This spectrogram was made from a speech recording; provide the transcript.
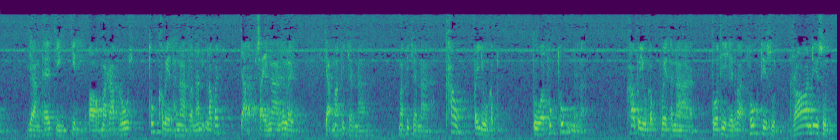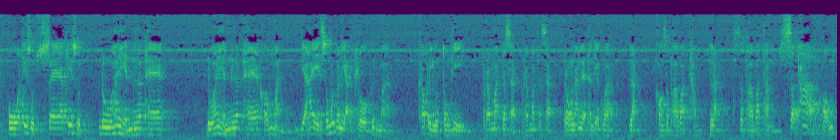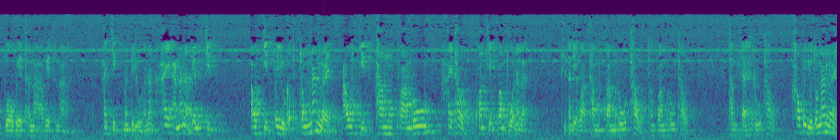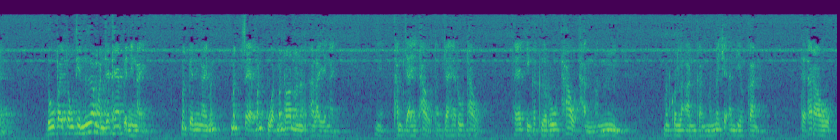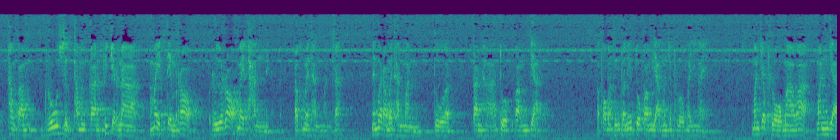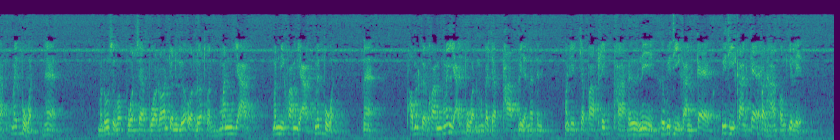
อย่างแท้จริงจิตออกมารับรู้ทุกขเวทนาตอนนั้น เราก็จับใส่งานซะเลย จับมาพิจารณามาพิจารณา เข้าไปอยู่กับตัวทุกๆเนี่ยแหละเข้าไปอยู่กับเวทนา ตัวที่เห็นว่าทุกที่สุด ร้อนที่สุด ปวดที่สุด แสบที่สุด ดูให้เห็นเนื้อแท้ ดูให้เห็นเนื้อแท้ของมัน อย่าให้สมมติบัญญัติโผล่ขึ้นมา เข้าไปอยู่ตรงที่พระมัตสัตว์พระมัตสัตว์ตรงนั้นแหละท่านเรียกว่าหลักของสภาวะธรรม หลักสภาวะธรรม สภาพของตัวเวทนาเวทนา ให้จิตมันไปอยู่อันนั้น ให้อันนั้นเป็นจิต เอาจิตไปอยู่กับตรงนั้นเลย เอาจิตทำความรู้ให้เท่าความเจ็บความปวดนั่นแหละ ที่ท่านเรียกว่าทำความรู้เท่าทำความรู้เท่าทำใจให้รู้เท่า เข้าไปอยู่ตรงนั้นเลย ดูไปตรงที่เนื้อมันจะแท้เป็นยังไง มันเป็นยังไงมันมันแสบมันปวดมันร้อนมันอะไรยังไง เนี่ยทำใจให้เท่าทำใจให้รู้เท่า แท้จริงก็คือรู้เท่าทันมัน มันคนละอันกัน มันไม่ใช่อันเดียวกัน แต่ถ้าเรา ทำความรู้สึกทำการพิจารณาไม่เต็มรอบ หรือรอบไม่ทันเนี่ยเราก็ไม่ทันมันซะในเมื่อเราไม่ทันมันตัวตันหาตัวความอยากพอมาถึงตอนนี้ตัวความอยากมันจะโผล่มายังไง มันจะโผล่มาว่ามันอยากไม่ปวดนะมันรู้สึกว่าปวดแสบปวดร้อนจนเหลืออดเหลือทน มันอยากมันมีความอยากไม่ปวดนะพออมันเกิดความไม่อยากปวดมันก็จะพาเปลี่ยนแล้วทีนี้ มันจะพาพลิกพารื้อนี่ คือวิธีการแก้วิธีการแก้ปัญหาของกิเลส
